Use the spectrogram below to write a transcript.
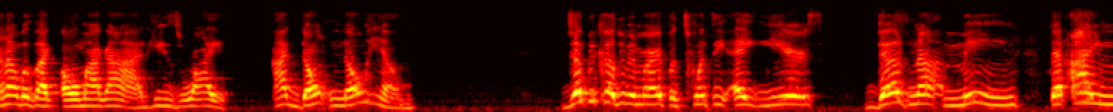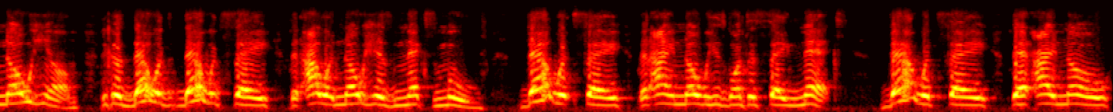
And I was like, oh my God, he's right. I don't know him. Just because we've been married for 28 years does not mean that I know him. Because that would that would say that I would know his next move. That would say that I know what he's going to say next. That would say that I know,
